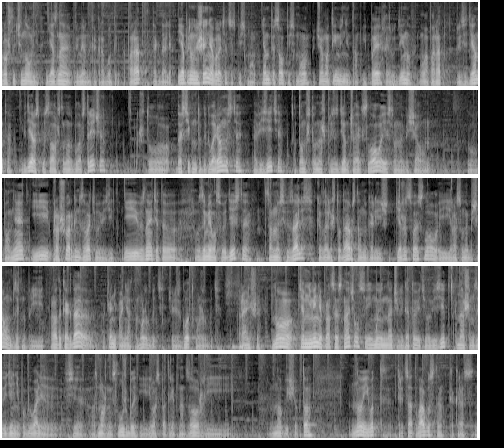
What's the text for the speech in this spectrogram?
прошлый чиновник. Я знаю примерно, как работает аппарат и так далее. Я принял решение обратиться с письмом. Я написал письмо, причем от имени там ИП, Хайрудинов, ну, аппарат президента, где расписал, что у нас была встреча, что достигнуты договоренности о визите, о том, что наш президент человек слова, если он обещал, он его выполняет. И прошу организовать его визит. И вы знаете, это возымело свое действие. Со мной связались, сказали, что да, Рустам Нугалевич держит свое слово, и раз он обещал, он обязательно приедет. Правда, когда, пока непонятно. Может быть, через год, может быть, раньше. Но, тем не менее, процесс начался, и мы начали готовить его визит. В нашем заведении побывали все возможные службы, и Роспотребнадзор, и много еще кто. Ну и вот 30 августа, как раз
